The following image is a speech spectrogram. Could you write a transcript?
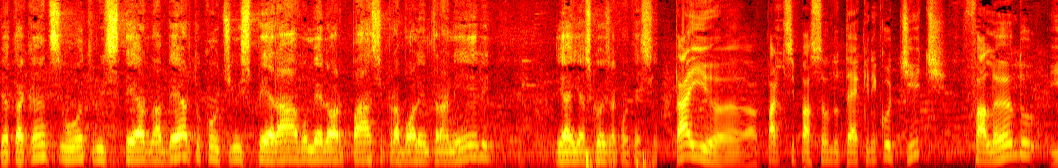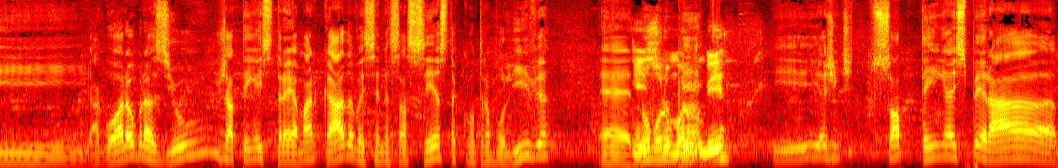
de atacantes, o outro externo aberto, o Coutinho esperava o melhor passe para a bola entrar nele, e aí as coisas aconteciam. Tá aí ó, a participação do técnico Tite falando e agora o Brasil já tem a estreia marcada, vai ser nessa sexta contra a Bolívia, é, Isso, no, Morumbi, no Morumbi. E a gente só tem a esperar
